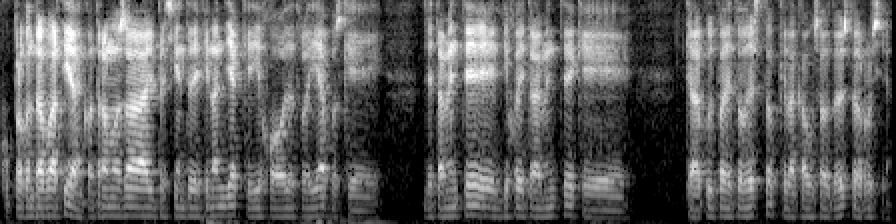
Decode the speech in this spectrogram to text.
Por contrapartida, encontramos al presidente de Finlandia que dijo el otro día, pues que directamente, dijo literalmente que, que la culpa de todo esto, que la ha causado todo esto es Rusia.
